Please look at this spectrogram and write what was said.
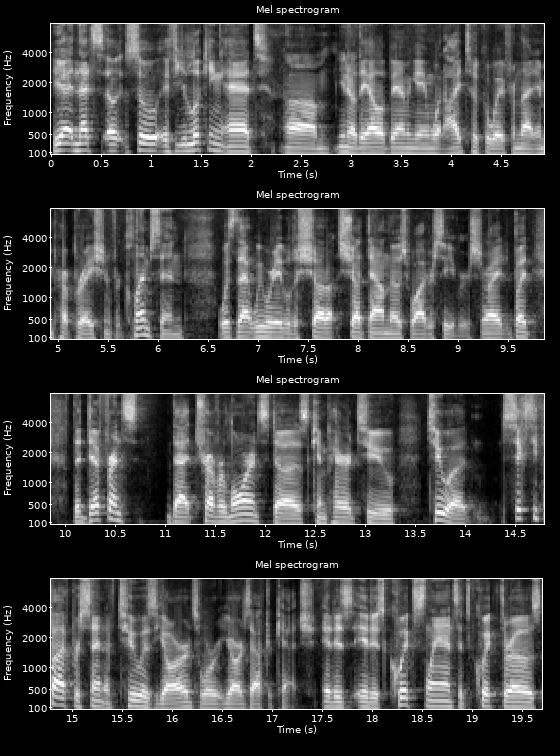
Yeah, and that's uh, so. If you're looking at, um, you know, the Alabama game, what I took away from that in preparation for Clemson was that we were able to shut shut down those wide receivers, right? But the difference that Trevor Lawrence does compared to Tua, 65% of Tua's yards were yards after catch. It is it is quick slants, it's quick throws.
